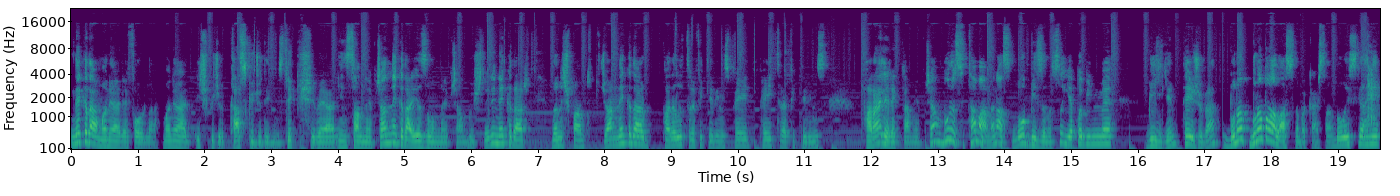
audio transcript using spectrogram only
ne kadar manuel eforla, manuel iş gücü, kas gücü dediğimiz tek kişi veya insanla yapacaksın, ne kadar yazılımla yapacaksın bu işleri, ne kadar danışman tutacaksın, ne kadar paralı trafik dediğimiz, paid, paid trafik dediğimiz parayla reklam yapacağım. Burası tamamen aslında o business'ı yapabilme bilgin, tecrüben. Buna buna bağlı aslında bakarsan. Dolayısıyla hani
